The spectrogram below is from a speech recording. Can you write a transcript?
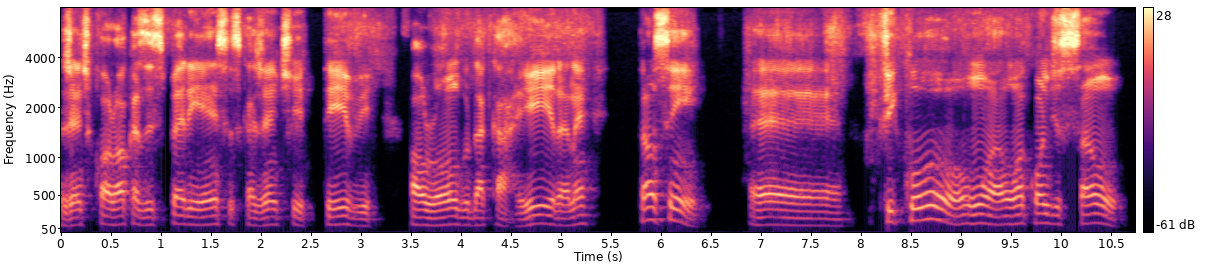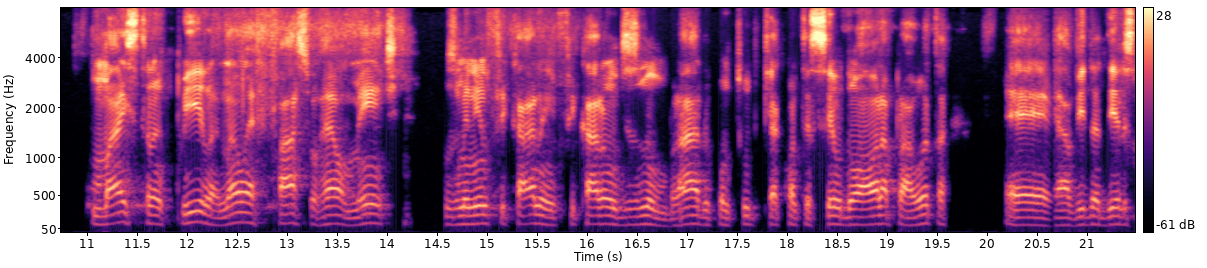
a gente coloca as experiências que a gente teve ao longo da carreira, né? Então, assim, é, ficou uma, uma condição mais tranquila, não é fácil realmente os meninos ficarem, ficaram deslumbrados com tudo que aconteceu de uma hora para outra, é, a vida deles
